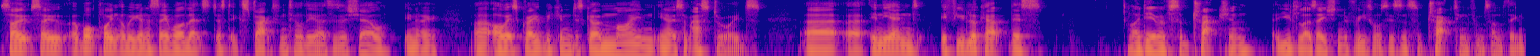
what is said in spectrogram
So so at what point are we going to say, well, let's just extract until the Earth is a shell? You know, uh, oh, it's great, we can just go and mine, you know, some asteroids. Uh, uh, in the end, if you look at this idea of subtraction, utilization of resources, and subtracting from something,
